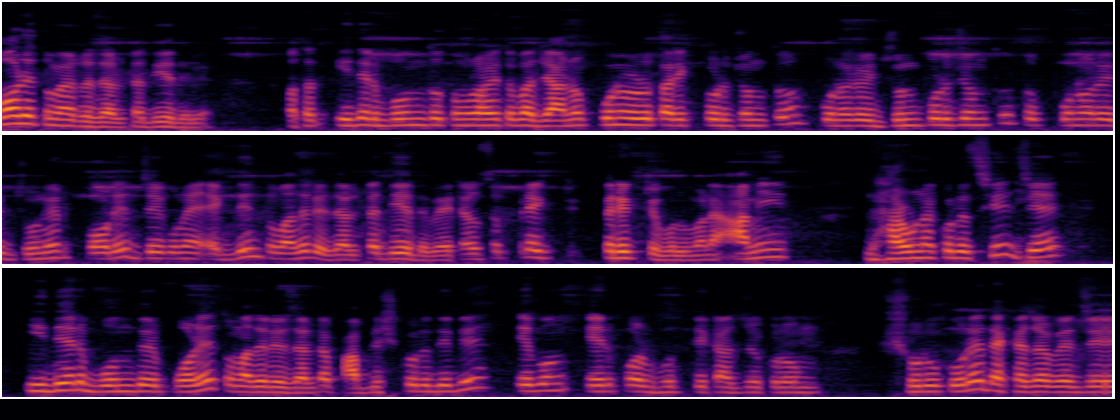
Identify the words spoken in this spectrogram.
পরে তোমার রেজাল্টটা দিয়ে দেবে। অর্থাৎ ঈদের বন্ধ তোমরা হয়তো বা জানো পনেরো তারিখ পর্যন্ত, পনেরোই জুন পর্যন্ত, তো পনেরোই জুনের পরে যে কোনো একদিন তোমাদের রেজাল্টটা দিয়ে দেবে। এটা হচ্ছে প্রেডিক্টেবল মানে আমি ধারণা করেছি যে ঈদের বন্ধের পরে তোমাদের রেজাল্টটা পাবলিশ করে দিবে এবং এরপর ভর্তি কার্যক্রম শুরু করে দেখা যাবে যে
